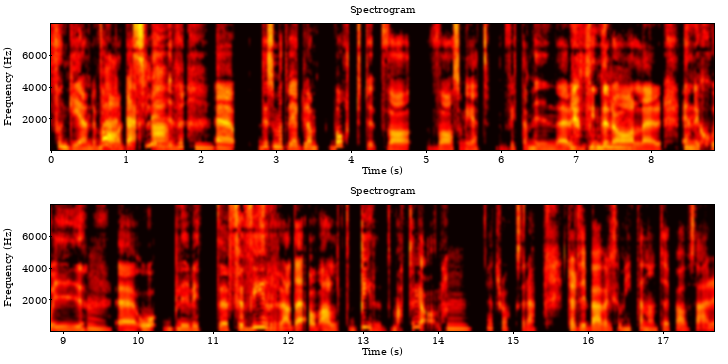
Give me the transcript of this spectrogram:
fungerande vardagsliv. Ja. Mm. Eh, det är som att vi har glömt bort typ vad, vad som är ett vitaminer, mineraler, energi Mm. eh, och blivit eh, förvirrade av allt bildmaterial. Mm, jag tror också det. Jag tror att vi behöver liksom hitta någon typ av så här,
